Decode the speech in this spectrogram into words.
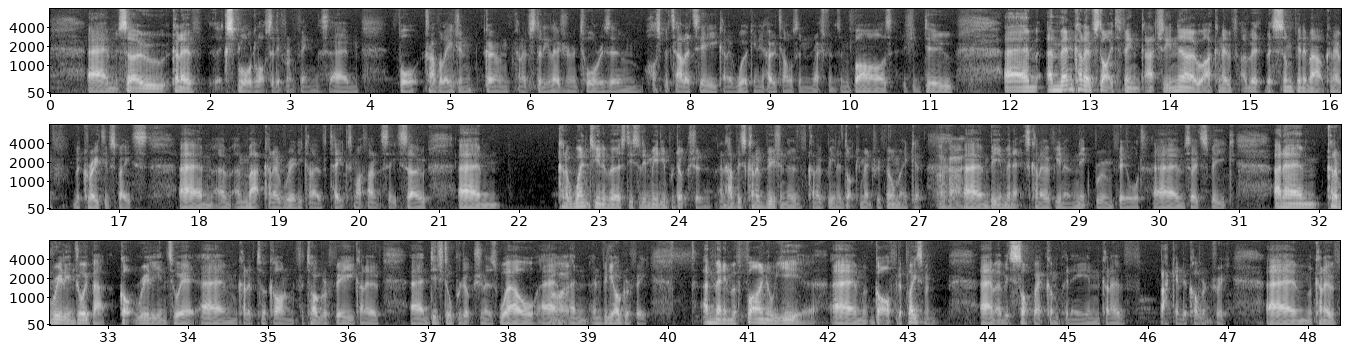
Um, so, kind of explored lots of different things. For travel agent, go and kind of study leisure and tourism, hospitality, kind of working in hotels and restaurants and bars as you do, um, and then kind of started to think, actually, no, I kind of there's something about kind of the creative space, um, and, and that kind of really kind of takes my fancy. So. Um, kind of went to university, studied media production, and had this kind of vision of kind of being a documentary filmmaker. Okay. Um, being the next kind of you know Nick Broomfield, um, so to speak, and um, kind of really enjoyed that. Got really into it. Um, kind of took on photography, kind of um, digital production as well, um, Right. and, and videography. And then in the final year, um, got offered a placement um, at this software company in kind of back end of Coventry. Um, kind of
